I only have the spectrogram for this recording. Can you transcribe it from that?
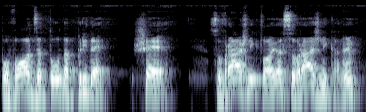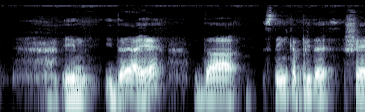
povod za to, da pride še sovražnik tvojega sovražnika. Ne? In ideja je, da s tem, ko pride še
